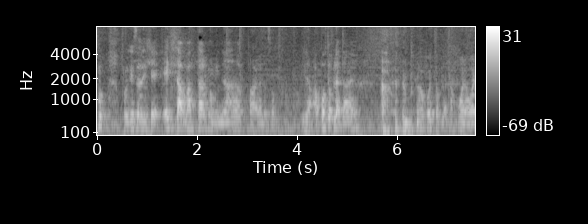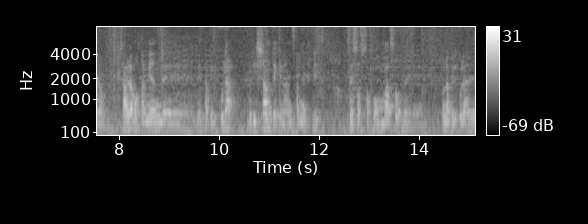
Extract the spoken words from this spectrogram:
Porque esa dije, esta va a estar nominada para los Oscars. Mira, apuesto plata, ¿eh? apuesto plata. Bueno, bueno, ya hablamos también de, de esta película brillante que lanza Netflix. Esos, bombazos de, una película de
